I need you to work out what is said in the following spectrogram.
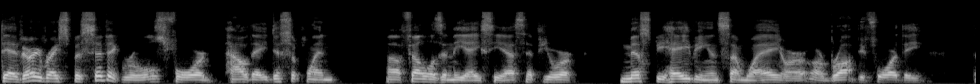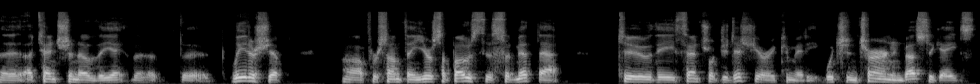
They have very, very specific rules for how they discipline uh, fellows in the ACS. If you're misbehaving in some way or, or brought before the, the attention of the, the, the leadership uh, for something, you're supposed to submit that to the Central Judiciary Committee, which in turn investigates.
